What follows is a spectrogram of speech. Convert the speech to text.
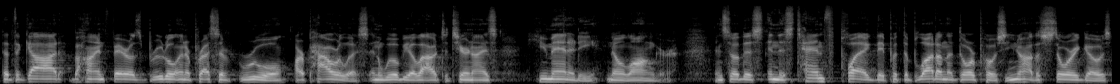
that the God behind Pharaoh's brutal and oppressive rule are powerless and will be allowed to tyrannize humanity no longer. And so this in this 10th plague, they put the blood on the doorpost. You know how the story goes.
